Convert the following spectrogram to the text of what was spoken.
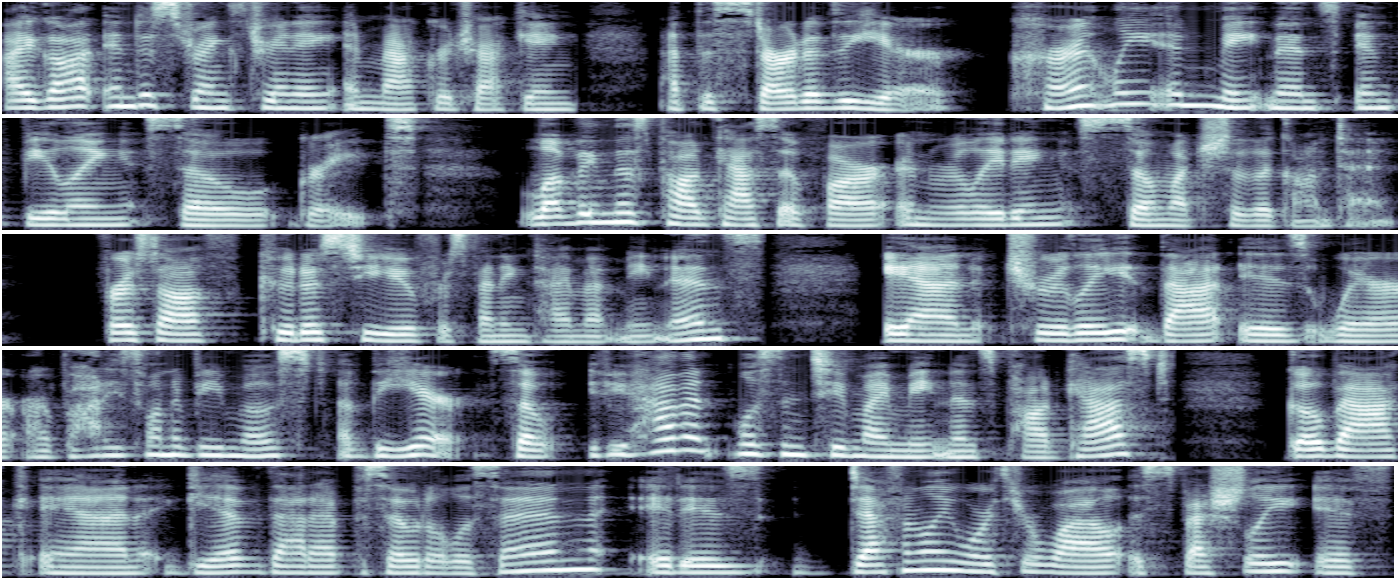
I got into strength training and macro tracking at the start of the year, currently in maintenance and feeling so great. Loving this podcast so far and relating so much to the content. First off, kudos to you for spending time at maintenance. And truly, that is where our bodies want to be most of the year. So if you haven't listened to my maintenance podcast, go back and give that episode a listen. It is definitely worth your while, especially if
